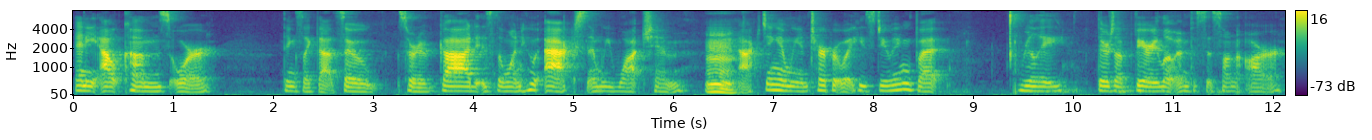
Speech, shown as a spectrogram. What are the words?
any outcomes or things like that. So sort of God is the one who acts, and we watch him acting, and we interpret what he's doing, but really there's a very low emphasis on our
